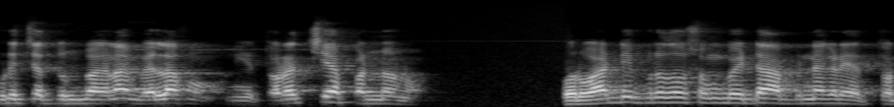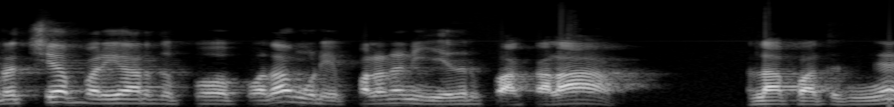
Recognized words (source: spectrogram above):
பிடிச்ச துன்பங்கள்லாம் விலகும். நீங்க தொடர்ச்சியா பண்ணணும். ஒரு வாட்டி பிரதோஷம் போயிட்டா அப்படின்னா கிடையாது. தொடர்ச்சியா பரிகாரத்து போக போதான் உங்களுடைய பலனை நீங்க எதிர்பார்க்கலாம். நல்லா பாத்துக்குங்க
